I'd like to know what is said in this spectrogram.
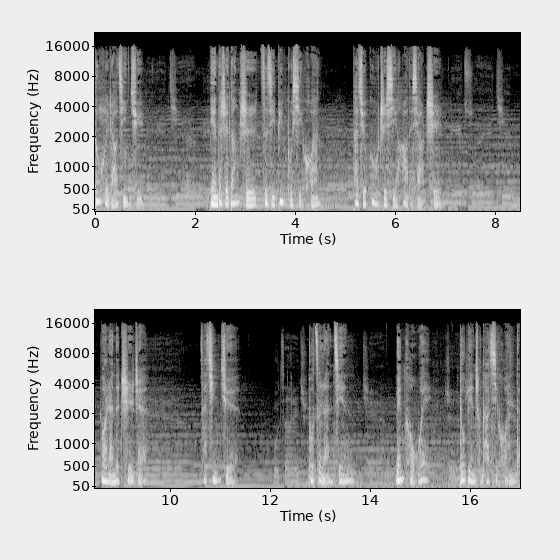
都会绕进去，点的是当时自己并不喜欢，他却固执喜好的小吃。漠然的吃着，在惊觉，不自然间，连口味都变成他喜欢的。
